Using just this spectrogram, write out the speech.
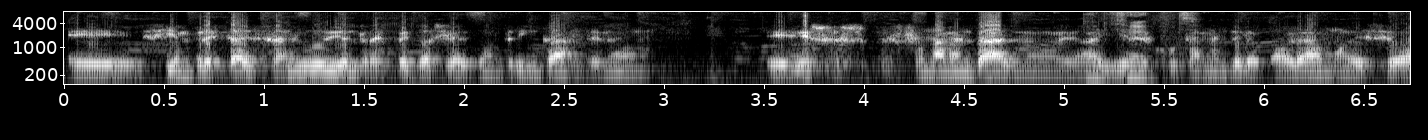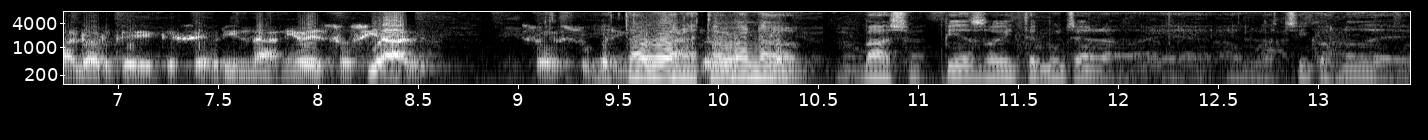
eh, siempre está el saludo y el respeto hacia el contrincante, ¿no? Eh, eso es, fundamental, ¿no? Ahí es justamente lo que hablábamos de ese valor que, se brinda a nivel social. Eso es súper Está bueno, está bueno. Va, yo pienso, viste, mucho en, los chicos, ¿no? De,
